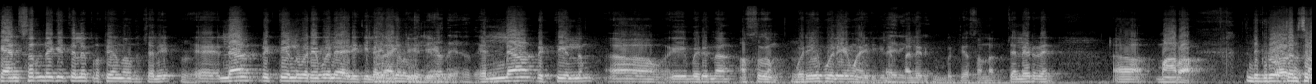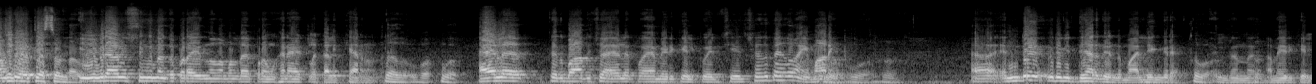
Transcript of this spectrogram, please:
ക്യാൻസറിന്റെ ഒക്കെ ചില പ്രത്യേകത എന്താണെന്ന് വെച്ചാൽ എല്ലാ വ്യക്തികളിലും ഒരേപോലെ ആയിരിക്കില്ല എല്ലാ വ്യക്തികളിലും ഈ വരുന്ന അസുഖം ഒരേപോലെയും ആയിരിക്കില്ല. പലർക്കും വ്യത്യാസം ഉണ്ടാകും ചിലരുടെ മാറാം. യുവരാജ് സിംഗ് എന്നൊക്കെ പറയുന്ന നമ്മളുടെ പ്രമുഖനായിട്ടുള്ള കളിക്കാരനുണ്ട് അയാൾ ഇത് ബാധിച്ചു അയാൾ പോയി അമേരിക്കയിൽ പോയി ചികിത്സിച്ചു അത് ഭേദമായി മാറി. എന്റെ ഒരു വിദ്യാർത്ഥിയുണ്ട് മാലിയങ്കരയിൽ നിന്ന് അമേരിക്കയിൽ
